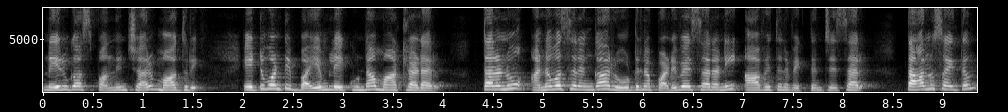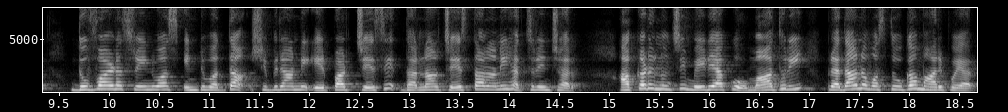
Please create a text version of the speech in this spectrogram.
నేరుగా స్పందించారు మాధురి. ఎటువంటి భయం లేకుండా మాట్లాడారు. తనను అనవసరంగా రోడ్డున పడివేశారని ఆవేదన వ్యక్తం చేశారు. తాను సైతం దువ్వాడ శ్రీనివాస్ ఇంటి వద్ద శిబిరాన్ని ఏర్పాటు చేసి ధర్నాలు చేస్తానని హెచ్చరించారు. అక్కడి నుంచి మీడియాకు మాధురి ప్రధాన వస్తువుగా మారిపోయారు.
